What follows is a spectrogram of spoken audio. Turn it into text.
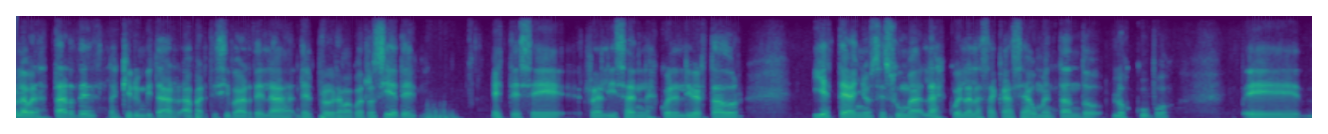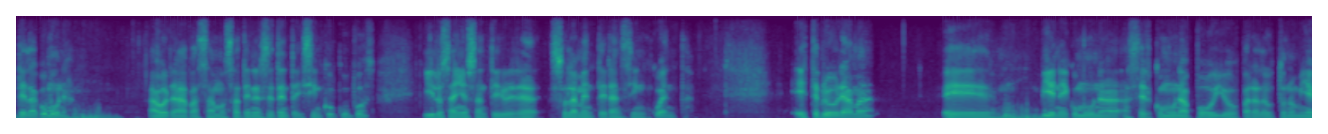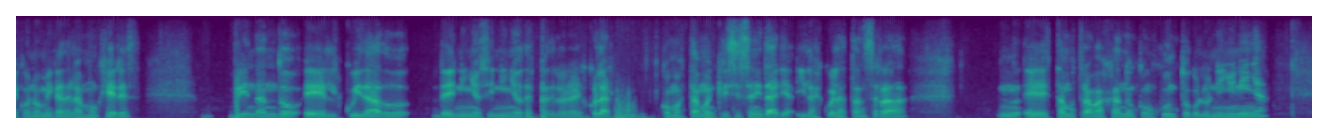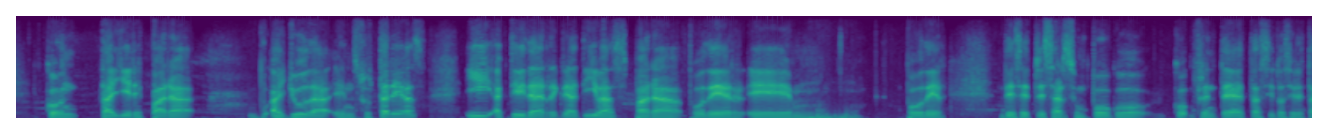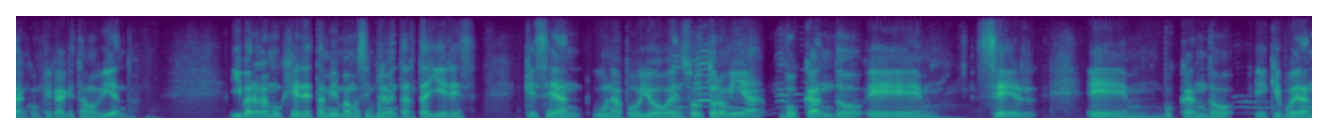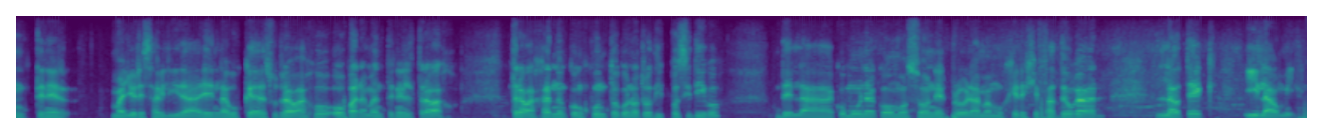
Hola, buenas tardes. Las quiero invitar a participar del programa 47. Este se realiza en la Escuela El Libertador y este año se suma la Escuela Las Acacias aumentando los cupos eh, de la comuna. Ahora pasamos a tener 75 cupos y los años anteriores solamente eran 50. Este programa eh, viene como una, a ser como un apoyo para la autonomía económica de las mujeres, brindando el cuidado de niños y niños después del horario escolar. Como estamos en crisis sanitaria y las escuelas están cerradas, eh, estamos trabajando en conjunto con los niños y niñas con talleres para ayuda en sus tareas y actividades recreativas para poder, eh, poder desestresarse un poco frente a estas situaciones tan complicadas que estamos viviendo. Y para las mujeres también vamos a implementar talleres que sean un apoyo en su autonomía, buscando eh, ser, eh, buscando que puedan tener mayores habilidades en la búsqueda de su trabajo o para mantener el trabajo trabajando en conjunto con otros dispositivos de la comuna como son el programa Mujeres Jefas de Hogar, la OTEC y la OMIL.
